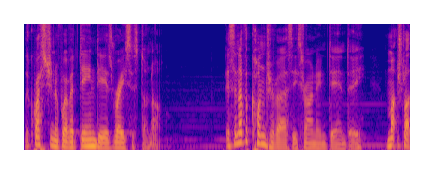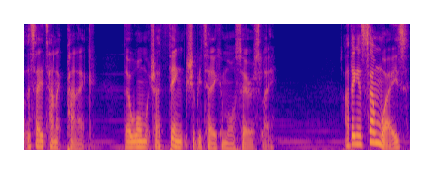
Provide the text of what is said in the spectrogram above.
the question of whether D&D is racist or not. It's another controversy surrounding D&D, much like the Satanic Panic, though one which I think should be taken more seriously. I think in some ways,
